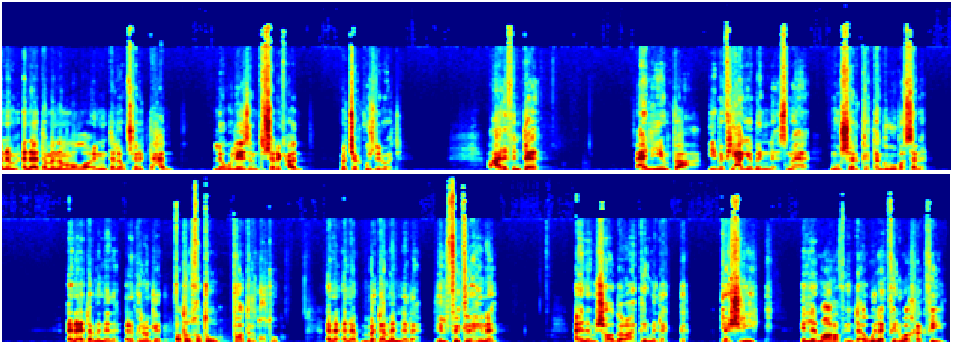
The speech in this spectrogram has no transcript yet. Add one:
أنا أنا أتمنى من الله إن أنت لو شاركت حد لو لازم تشارك حد ما تشاركوش دلوقتي. عارف انت هل ينفع يبقى في حاجة بيننا اسمها مشاركة تجربة سنة؟ أنا أتمنى ده أنا بكلمك جد. فترة خطوبة. فترة خطوبة. أنا أنا بتمنى ده. الفكرة هنا أنا مش هقدر أعتمدك كشريك إلا ما أعرف أنت أولك فين وآخرك فين.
